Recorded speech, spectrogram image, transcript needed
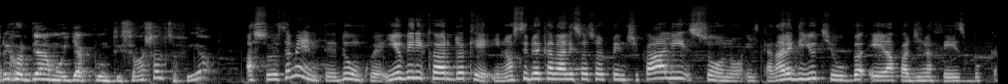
Ricordiamo gli appunti social, Sofia. Assolutamente, dunque io vi ricordo che i nostri due canali social principali sono il canale di YouTube e la pagina Facebook.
